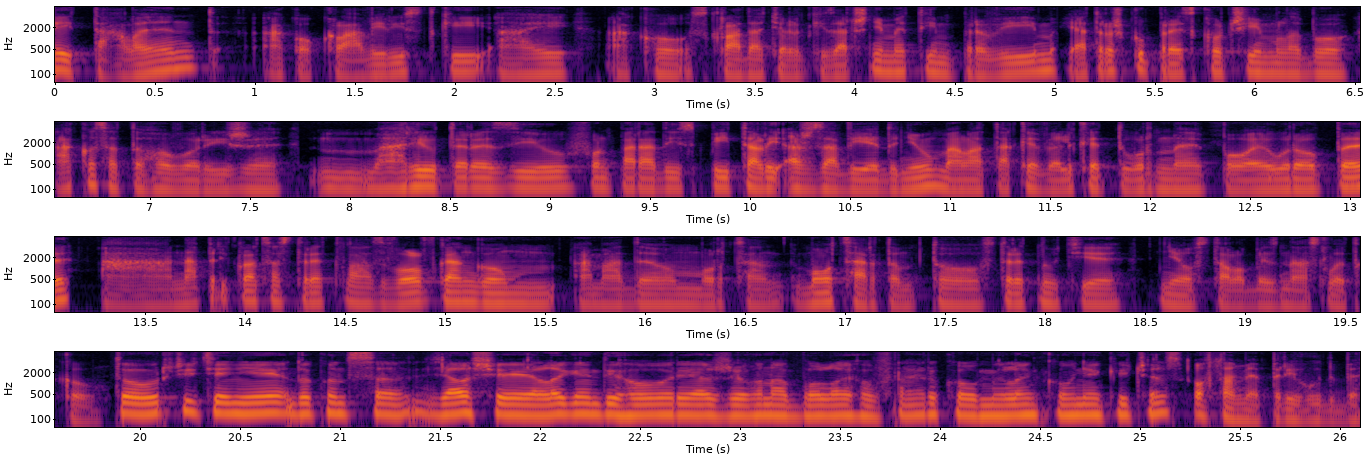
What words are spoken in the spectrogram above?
jej talent ako klaviristky aj ako skladateľky. Začneme tým prvým. Ja trošku preskočím, lebo ako sa to hovorí, že Máriu Tereziu von Paradis pýtali až za Viedňu, mala také veľké turné po Európe a napríklad sa stretla s Wolfgangom Amadeom Mozartom. To stretnutie neostalo bez následkov. To určite nie, dokonca ďalšie legendy hovoria, že ona bola jeho frajerkou, milenkou nejaký čas. Ostaňme pri hudbe.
